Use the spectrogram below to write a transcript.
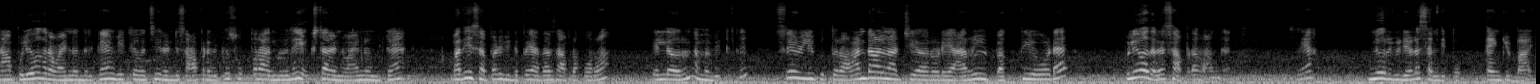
நான் புளியோதரை வாங்கிட்டு வந்திருக்கேன். வீட்டில் வச்சு ரெண்டு சாப்பிட்றதுக்கு சூப்பராக இருந்ததுன்னு எக்ஸ்ட்ரா ரெண்டு வாங்கிட்டு வந்துட்டேன். மதிய சாப்பாடு வீட்டில் போய் அதான் சாப்பிட போகிறோம் எல்லோரும் நம்ம வீட்டுக்கு ஸ்ரீவில்லிபுத்தூர் ஆண்டாள் நாச்சியாருடைய அருள் பக்தியோட புளியோதரை சாப்பிட வாங்க. சரியா? இன்னொரு வீடியோவில் சந்திப்போம். தேங்க்யூ பாய்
